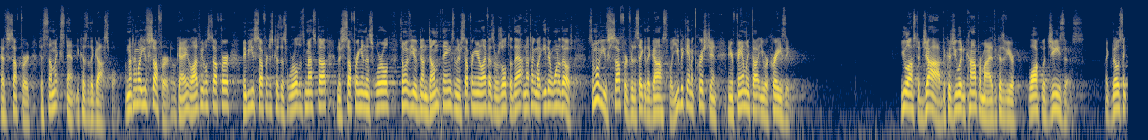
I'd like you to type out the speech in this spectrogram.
have suffered to some extent because of the gospel. I'm not talking about you've suffered, okay? A lot of people suffer. Maybe you suffer just because this world is messed up and there's suffering in this world. Some of you have done dumb things and there's suffering in your life as a result of that. I'm not talking about either one of those. Some of you suffered for the sake of the gospel. You became a Christian and your family thought you were crazy. You lost a job because you wouldn't compromise because of your walk with Jesus. Like those things.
